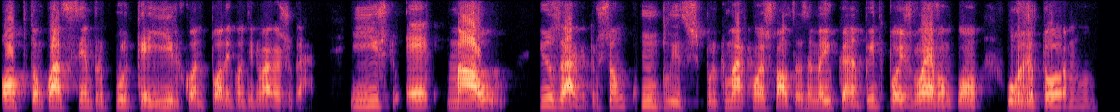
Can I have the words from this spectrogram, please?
optam quase sempre por cair quando podem continuar a jogar. E isto é mau. E os árbitros são cúmplices porque marcam as faltas a meio campo e depois levam com o retorno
